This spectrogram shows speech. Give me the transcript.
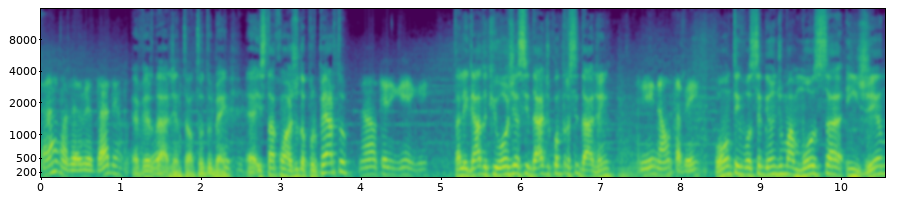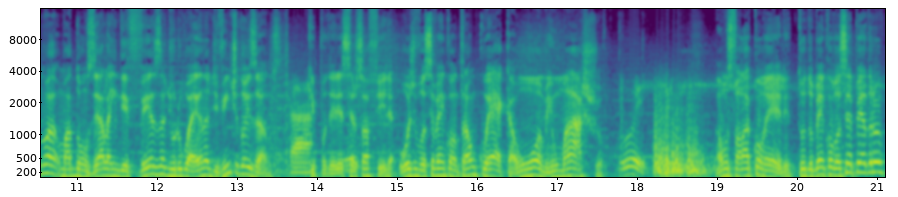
Ah, mas é verdade, rapaz. É verdade, então, tudo bem. É, está com ajuda por perto? Não, não tem ninguém aqui. Tá ligado que hoje é cidade contra cidade, hein? Sim, não, tá bem. Ontem você ganhou de uma moça ingênua, uma donzela indefesa de Uruguaiana de 22 anos, Tá. que poderia ser sua filha. Hoje você vai encontrar um cueca, um homem, um macho. Oi. Vamos falar com ele. Tudo bem com você, Pedro?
